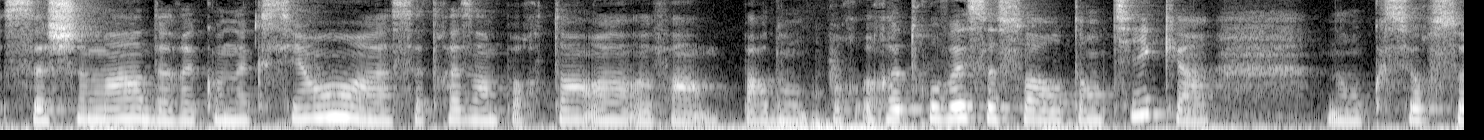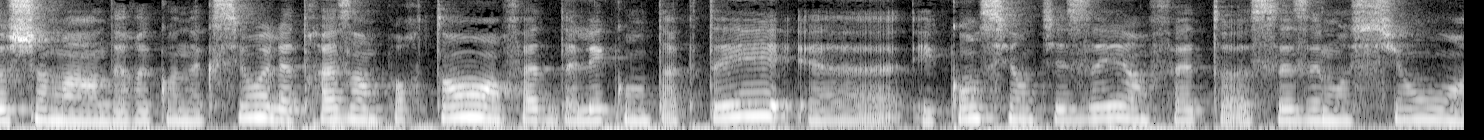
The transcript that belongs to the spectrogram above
ce chemin de reconnexion, c'est très important, enfin, pardon, pour retrouver ce soi authentique, Donc sur ce chemin de reconnexion, il est très important en fait d'aller contacter euh, et conscientiser en fait ces émotions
